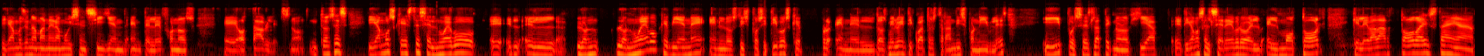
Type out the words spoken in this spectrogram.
digamos de una manera muy sencilla en, teléfonos eh, o tablets, ¿no? Entonces, digamos que este es el nuevo, eh, el, lo, lo, nuevo que viene en los dispositivos que en el 2024 estarán disponibles y pues es la tecnología, digamos el cerebro, el, el, motor que le va a dar toda esta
